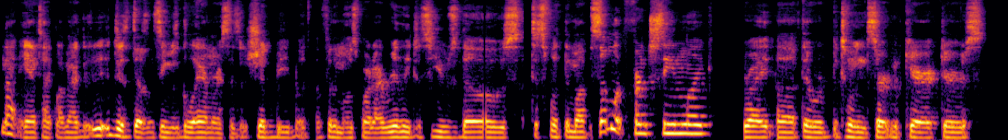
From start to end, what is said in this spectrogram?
not anticlimactic. It just doesn't seem as glamorous as it should be, but for the most part, I really just used those to split them up. Somewhat French scene like, right? Uh, if they were between certain characters,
